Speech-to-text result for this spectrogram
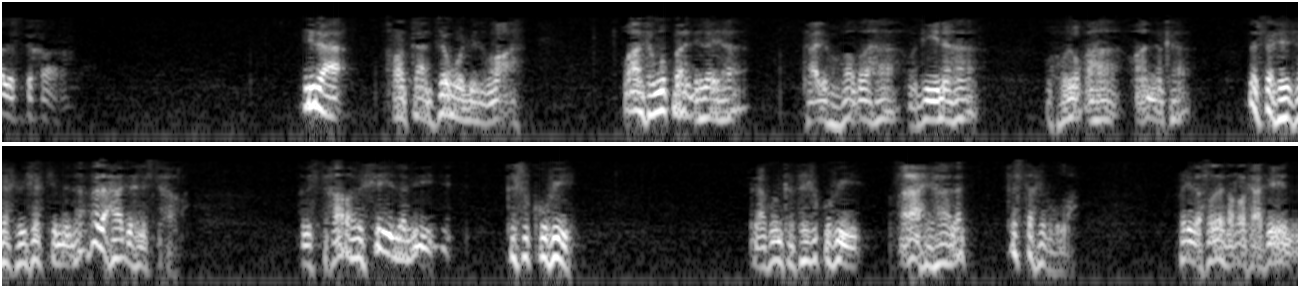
الاستخارة؟ إذا أردت أن تزوج من امرأة وأنت مقبل إليها تعرف فضلها ودينها وخلقها وأنك لست في شك في شك منها فلا حاجة للاستخارة الاستخارة في الشيء الذي تشك فيه. إذا كنت تشك في صلاحها لك تستخير الله. فإذا صليت الركعتين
